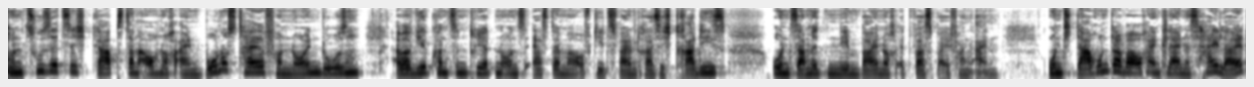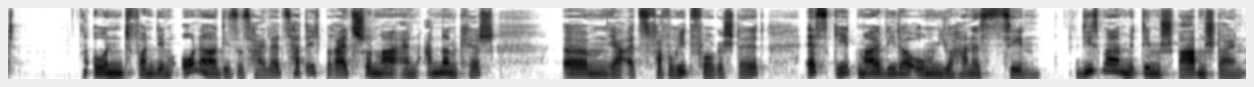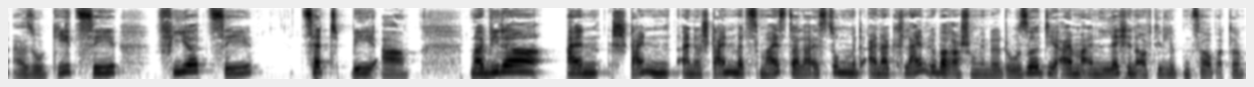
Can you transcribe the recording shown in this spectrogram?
und zusätzlich gab es dann auch noch einen Bonusteil von neun Dosen, aber wir konzentrierten uns erst einmal auf die 32 Tradis und sammelten nebenbei noch etwas Beifang ein. Und darunter war auch ein kleines Highlight. Und von dem Owner dieses Highlights hatte ich bereits schon mal einen anderen Cache ähm, ja, als Favorit vorgestellt. Es geht mal wieder um Johannes 10. Diesmal mit dem Schwabenstein, also GC 4C ZBA. Mal wieder ein Stein, eine Steinmetz-Meisterleistung mit einer kleinen Überraschung in der Dose, die einem ein Lächeln auf die Lippen zauberte.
